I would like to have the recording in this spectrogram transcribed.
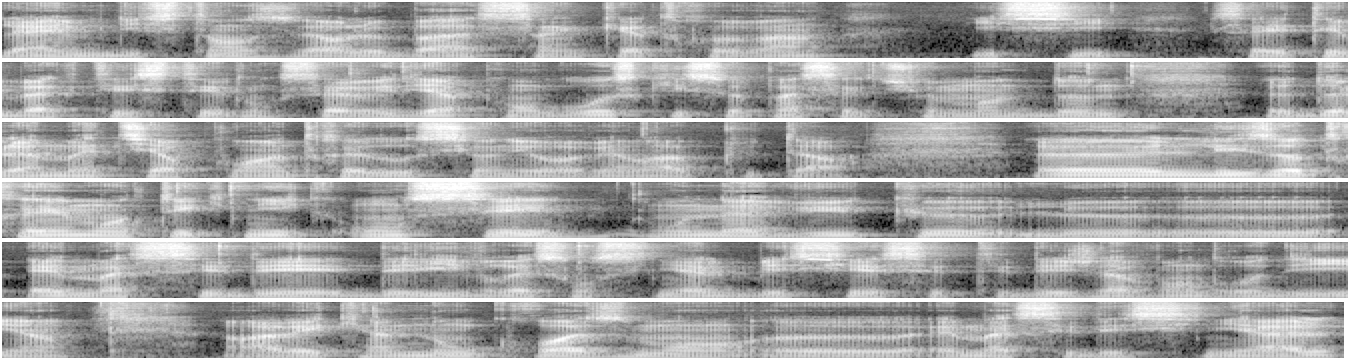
la même distance vers le bas à 5,80 ici. Ça a été backtesté. Donc ça veut dire qu'en gros, ce qui se passe actuellement donne euh, de la matière pour un trade aussi. On y reviendra plus tard. Euh, les autres éléments techniques, on sait, on a vu que le euh, MACD délivrait son signal baissier. C'était déjà vendredi, hein, avec un non-croisement MACD signal.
